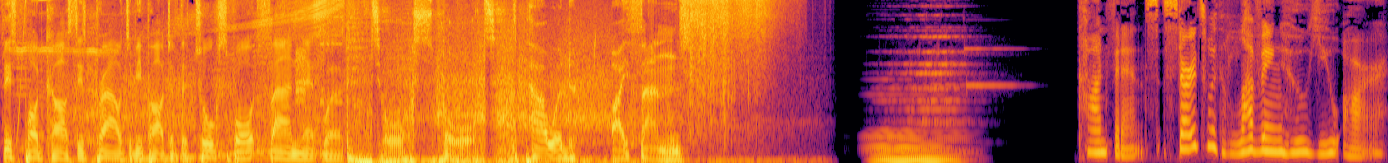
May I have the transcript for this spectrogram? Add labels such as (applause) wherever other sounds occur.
This podcast is proud to be part of the Talk Sport Fan Network. Talk Sport. Powered by fans. Confidence starts with loving who you are.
